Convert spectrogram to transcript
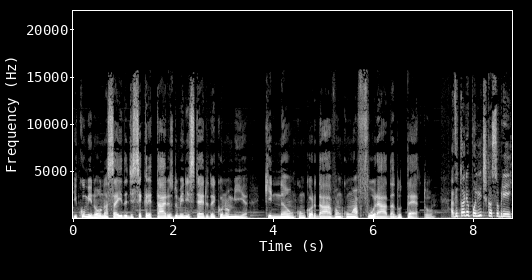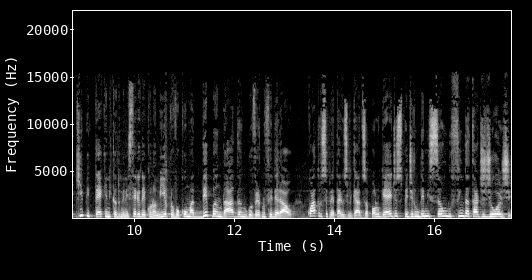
e culminou na saída de secretários do Ministério da Economia, que não concordavam com a furada do teto. A vitória política sobre a equipe técnica do Ministério da Economia provocou uma debandada no governo federal. Quatro secretários ligados a Paulo Guedes pediram demissão no fim da tarde de hoje.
